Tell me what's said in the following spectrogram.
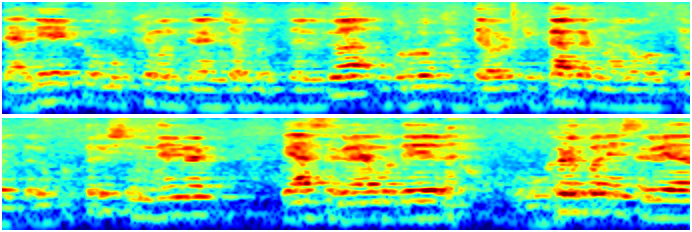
त्यांनी एक मुख्यमंत्र्यांच्या बद्दल किंवा गृह खात्यावर टीका करणारं वक्तव्य केलं. कुठतरी शिंदेगड या सगळ्यामध्ये उघडपणे सगळ्या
